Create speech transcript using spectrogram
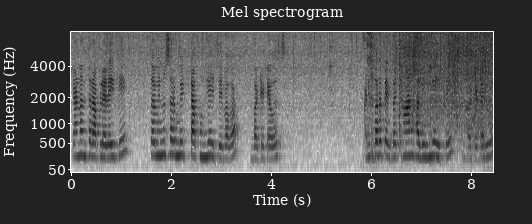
त्यानंतर आपल्याला इथे चवीनुसार मीठ टाकून घ्यायचं आहे बघा बटाट्यावरच. आणि परत एकदा छान हलवून घ्यायचं आहे बटाटा घेऊ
